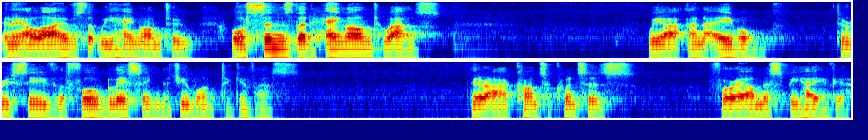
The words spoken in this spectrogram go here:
in our lives that we hang on to, or sins that hang on to us, we are unable to receive the full blessing that you want to give us. There are consequences for our misbehavior,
